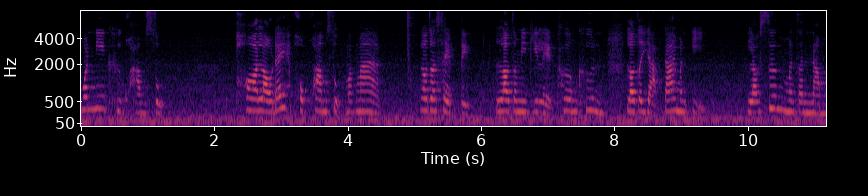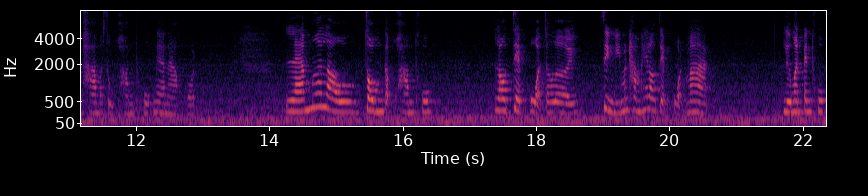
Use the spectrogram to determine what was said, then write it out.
ว่านี่คือความสุข พอเราได้พบความสุขมากๆ เราจะเสพติด เราจะมีกิเลสเพิ่มขึ้น เราจะอยากได้มันอีก แล้วซึ่งมันจะนำพามาสู่ความทุกข์ในอนาคต และเมื่อเราจมกับความทุกข์ เราเจ็บปวดจังเลย สิ่งนี้มันทำให้เราเจ็บปวดมาก หรือมันเป็นทุกข์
